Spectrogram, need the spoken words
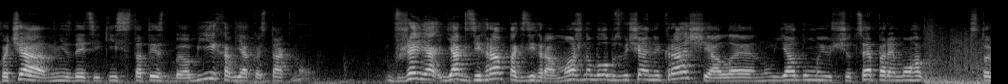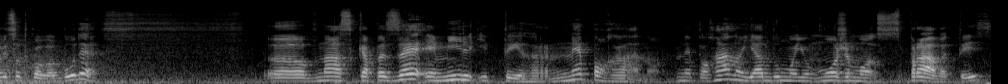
Хоча, мені здається, якийсь статист би об'їхав якось так, ну. Вже я як зіграв, так зіграв. Можна було б, звичайно, і краще, але ну, я думаю, що це перемога 100% буде. Е, в нас КПЗ, Еміль і Тигр. Непогано. Непогано, я думаю, можемо справитись.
